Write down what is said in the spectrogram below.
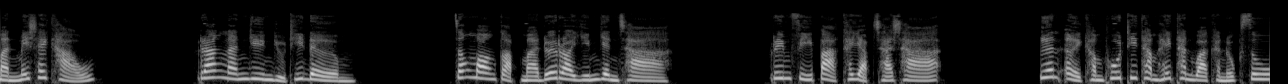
มันไม่ใช่เขา ร่างนั้นยืนอยู่ที่เดิม จ้องมองกลับมาด้วยรอยยิ้มเย็นชา ริมฝีปากขยับช้าๆ เอื้อนเอ่ยคำพูดที่ทำให้ธันวาขนุกสู้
